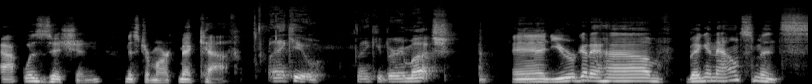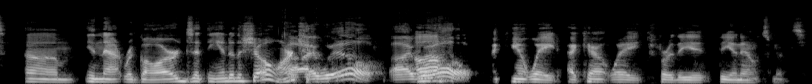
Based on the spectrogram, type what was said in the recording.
Acquisition, Mr. Mark Metcalf. Thank you, thank you very much and you're going to have big announcements um, in that regards at the end of the show, aren't you? I will. I will. Uh, I can't wait. I can't wait for the the announcements.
